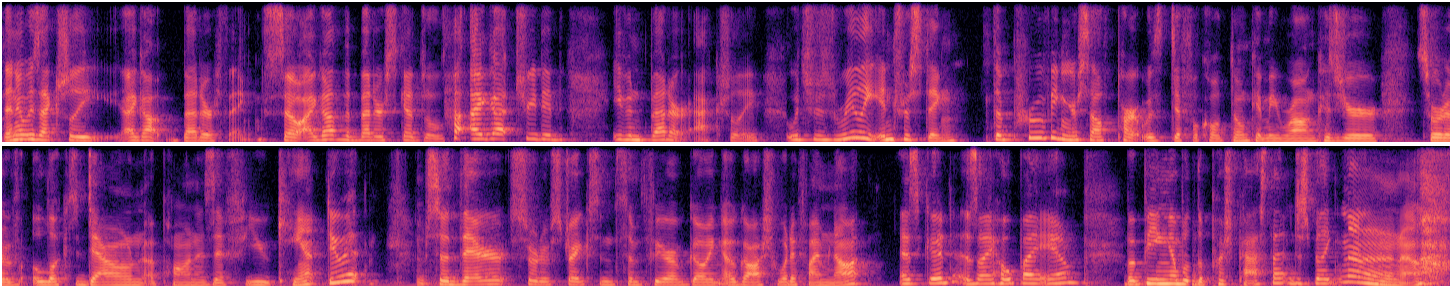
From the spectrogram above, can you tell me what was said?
then it was actually, I got better things. So I got the better schedules. I got treated even better, actually, which was really interesting. The proving yourself part was difficult, don't get me wrong, because you're sort of looked down upon as if you can't do it. So there sort of strikes in some fear of going, oh gosh, what if I'm not? As good as I hope I am. But being able to push past that and just be like, no, no, no, no.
